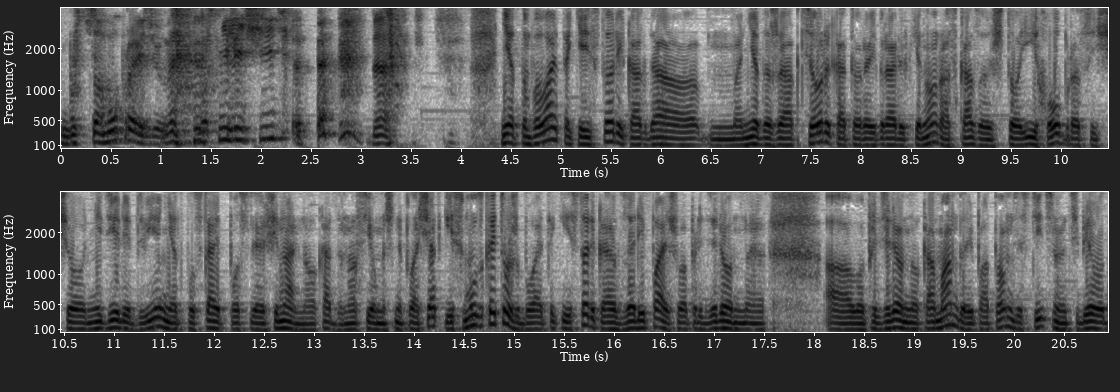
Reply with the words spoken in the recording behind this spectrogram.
Может, само пройдет? Может, не лечить? Да. Нет, ну бывают такие истории, когда мне даже актеры, которые играли в кино, рассказывают, что их образ еще недели-две не отпускает после финального кадра на съемочной площадке. И с музыкой тоже бывают такие истории, когда залипаешь в определенную, а, в определенную команду, и потом действительно тебе вот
